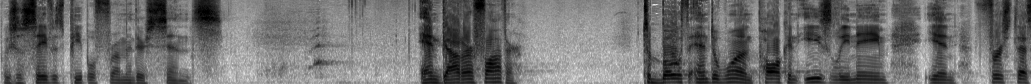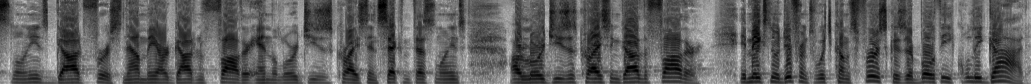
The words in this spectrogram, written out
who shall save his people from their sins. And God our Father. To both and to one, Paul can easily name in 1 Thessalonians, God first. Now may our God and Father and the Lord Jesus Christ. In 2 Thessalonians, our Lord Jesus Christ and God the Father. It makes no difference which comes first because they're both equally God.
